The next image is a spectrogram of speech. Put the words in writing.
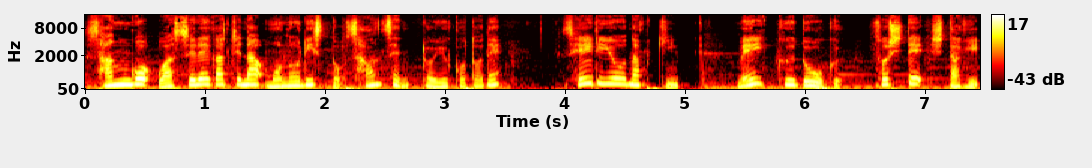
産後忘れがちなものリスト3選ということで生理用ナプキンメイク道具そして下着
